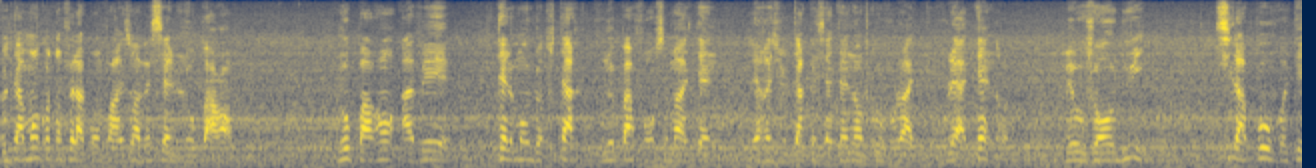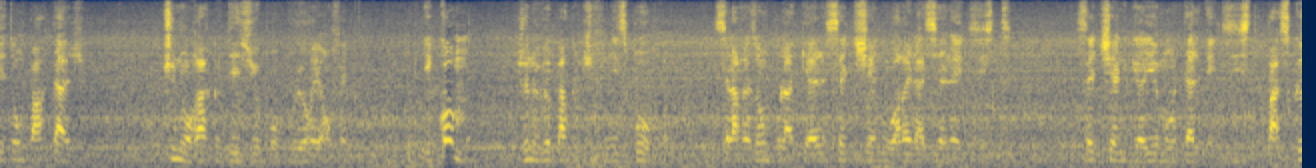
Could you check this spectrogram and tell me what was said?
Notamment quand on fait la comparaison avec celle de nos parents. Nos parents avaient tellement d'obstacles pour ne pas forcément atteindre les résultats que certains d'entre eux voulaient atteindre. Mais aujourd'hui, si la pauvreté est ton partage, tu n'auras que tes yeux pour pleurer en fait. Et comme je ne veux pas que tu finisses pauvre, c'est la raison pour laquelle cette chaîne Warren Asiana existe. Cette chaîne guerrier mental existe parce que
